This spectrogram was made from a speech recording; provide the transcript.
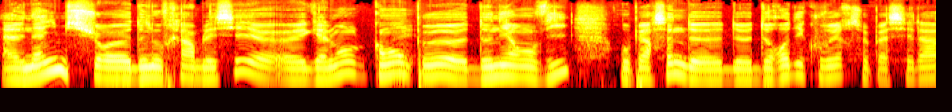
a- Naïm, sur euh, De nos frères blessés euh, également, comment on peut donner envie aux personnes de, de- de redécouvrir ce passé-là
